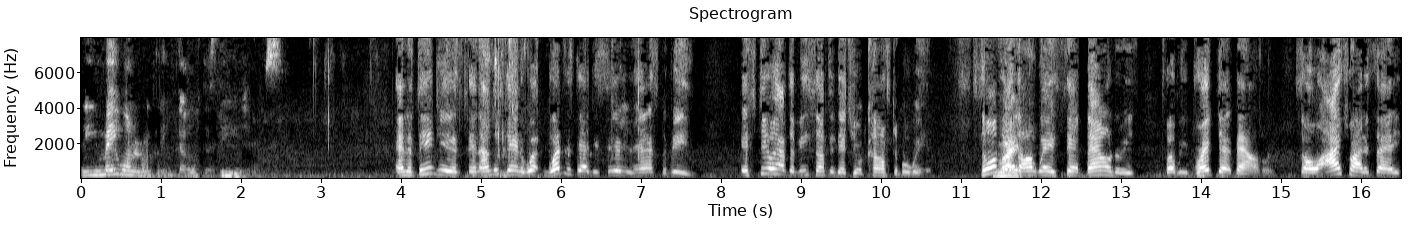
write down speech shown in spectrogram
then you may want to rethink those decisions. And the thing is, and understanding what what does that decision has to be, it still have to be something that you're comfortable with. Some of right. us always set boundaries, but we break that boundary. So I try to say,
